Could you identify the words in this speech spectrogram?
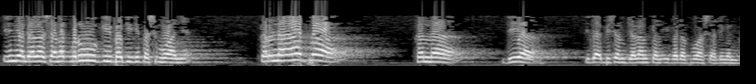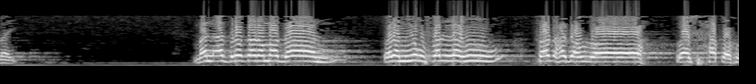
Ini adalah sangat merugi bagi kita semuanya. Karena apa? Karena dia tidak bisa menjalankan ibadah puasa dengan baik. Adraka Ramadan wa lam yughfar lahu fadhhad Allah washaqahu.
